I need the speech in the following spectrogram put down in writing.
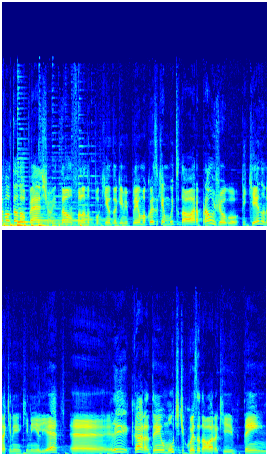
Mas voltando ao Bastion, então, falando um pouquinho do gameplay, uma coisa que é muito da hora para um jogo pequeno, né, que nem, que nem ele é, é, ele, cara, tem um monte de coisa da hora que tem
